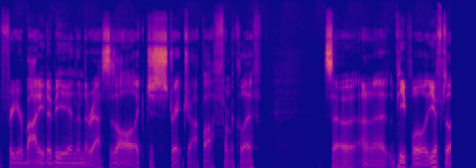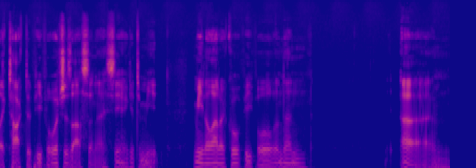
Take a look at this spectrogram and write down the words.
for your body to be and then the rest is all like just straight drop off from a cliff so i don't know people you have to like talk to people which is also nice you know you get to meet meet a lot of cool people and then um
